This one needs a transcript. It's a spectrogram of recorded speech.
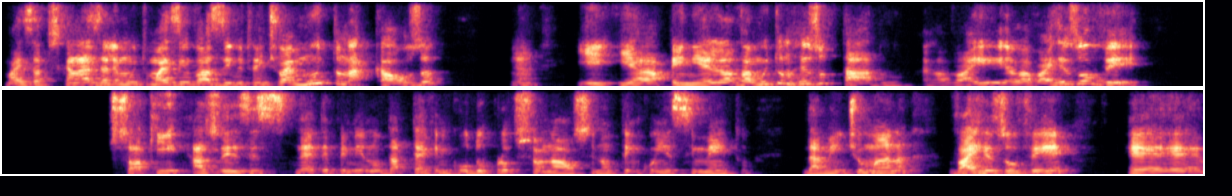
mas a psicanálise é muito mais invasiva. Então a gente vai muito na causa, né? E, e, a PNL ela vai muito no resultado. Ela vai, ela vai resolver. Só que às vezes, né, dependendo da técnica ou do profissional, se não tem conhecimento da mente humana, vai resolver. É,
